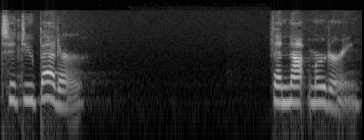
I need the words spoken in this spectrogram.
to do better than not murdering.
